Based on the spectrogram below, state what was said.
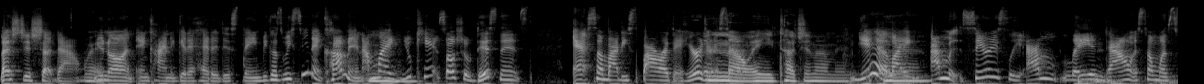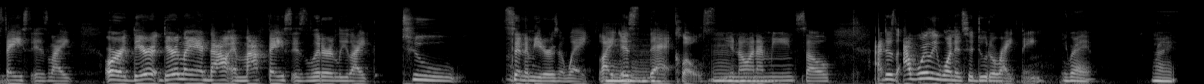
let's just shut down, Right. you know, and, and kind of get ahead of this thing because we seen it coming. I'm like, you can't social distance at somebody's spa or at their hairdresser. No, and you touching them and Yeah, like I'm seriously, I'm laying down and someone's face is like, or they're they're laying down and my face is literally like two centimeters away. Like it's mm-hmm. that close. You know what I mean? So I just I really wanted to do the right thing. Right. Right.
